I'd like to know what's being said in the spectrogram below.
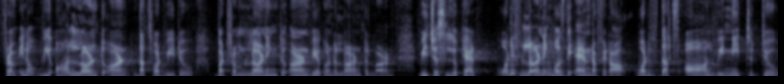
from, you know, we all learn to earn. That's what we do. But from learning to earn, we are going to learn to learn. We just look at what if learning was the end of it all? What if that's all we need to do?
